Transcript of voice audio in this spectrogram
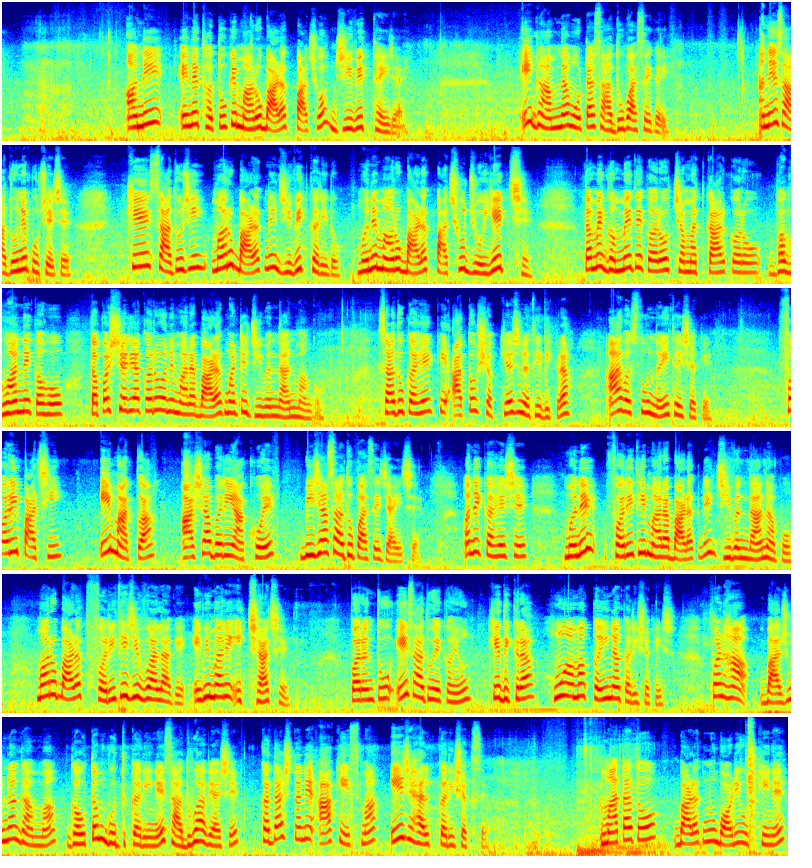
અને એને થતું કે મારું બાળક પાછો જીવિત થઈ જાય. એ ગામના મોટા સાધુ પાસે ગઈ. અને સાધુને પૂછે છે કે, સાધુજી, મારું બાળકને જીવિત કરી દો. મને મારું બાળક પાછું જોઈએ જ છે. તમે ગમે તે કરો, ચમત્કાર કરો, ભગવાનને કહો, તપશ્ચર્યા કરો અને મારા બાળક માટે જીવનદાન માંગો. સાધુ કહે કે, આ તો શક્ય જ નથી, દીકરા. આ વસ્તુ નહીં થઈ શકે. ફરી પાછી એ માતા આશાભરી આંખોએ બીજા સાધુ પાસે જાય છે. અને કહે છે, મને ફરીથી મારા બાળકને જીવનદાન આપો. મારું બાળક ફરીથી જીવવા લાગે એવી મારી ઈચ્છા છે. પરંતુ એ સાધુએ કહ્યું કે, દીકરા, હું આમાં કંઈ ના કરી શકીશ. પણ હા, બાજુના ગામમાં ગૌતમ બુદ્ધ કરીને સાધુ આવ્યા છે. કદાચ તને આ કેસમાં એ જ હેલ્પ કરી શકશે. માતા તો બાળકનું બોડી ઉચકીને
